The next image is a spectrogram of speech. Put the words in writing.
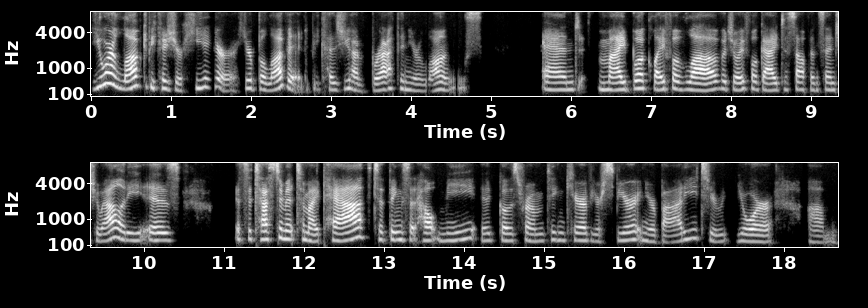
you are loved because you're here, you're beloved because you have breath in your lungs. And my book, Life of Love, A Joyful Guide to Self and Sensuality, is it's a testament to my path to things that help me. It goes from taking care of your spirit and your body to your um,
